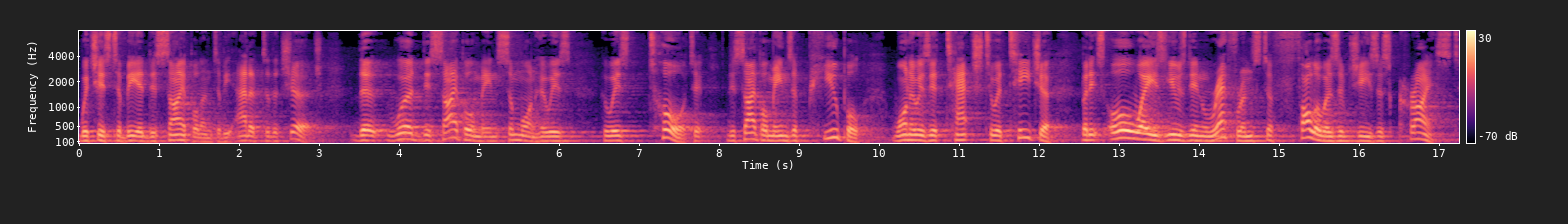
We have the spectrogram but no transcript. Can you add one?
which is to be a disciple and to be added to the church. The word disciple means someone who is, who is taught. It, disciple means a pupil, one who is attached to a teacher, but it's always used in reference to followers of Jesus Christ.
